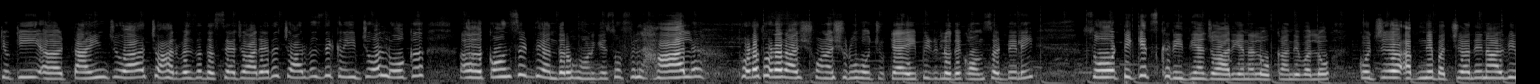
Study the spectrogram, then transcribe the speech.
ਕਿਉਂਕਿ ਟਾਈਮ ਜੋ ਆ 4 ਵਜੇ ਦਾ ਦੱਸਿਆ ਜਾ ਰਿਹਾ ਤੇ 4 ਵਜੇ ਦੇ ਕਰੀਬ ਜੋ ਆ ਲੋਕ ਕਨਸਰਟ ਦੇ ਅੰਦਰ ਹੋਣਗੇ। ਸੋ ਫਿਲਹਾਲ ਥੋੜਾ ਥੋੜਾ ਰਸ਼ ਹੋਣਾ ਸ਼ੁਰੂ ਹੋ ਚੁੱਕਿਆ ਹੈ ਏਪੀ ਢਿੱਲੋਂ ਦੇ ਕਨਸਰਟ ਦੇ ਲਈ। ਸੋ ਟਿਕਟਸ ਖਰੀਦੀਆਂ ਜਾ ਰਹੀਆਂ ਨੇ ਲੋਕਾਂ ਦੇ ਵੱਲੋਂ। ਕੁਝ ਆਪਣੇ ਬੱਚਿਆਂ ਦੇ ਨਾਲ ਵੀ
